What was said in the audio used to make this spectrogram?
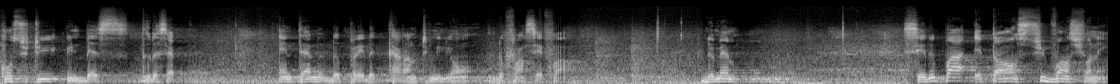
constitue une baisse de recettes internes de près de 40 millions de francs CFA. De même, ces repas étant subventionnés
